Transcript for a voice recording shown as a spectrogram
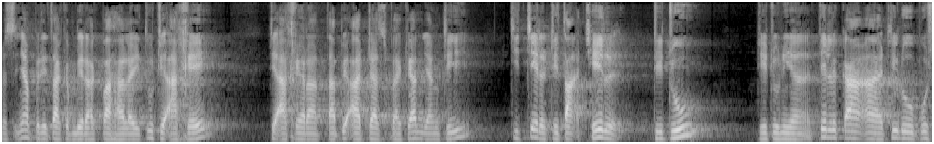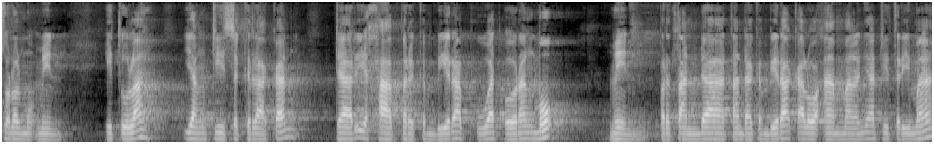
Mestinya berita gembira pahala itu di akhir di akhirat, tapi ada sebagian yang dicicil, ditakjil, didu, di dunia. Tilka ajilu busrul mukmin itulah yang disegerakan dari kabar gembira buat orang mukmin. Pertanda tanda gembira kalau amalnya diterima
